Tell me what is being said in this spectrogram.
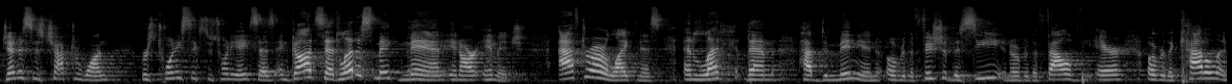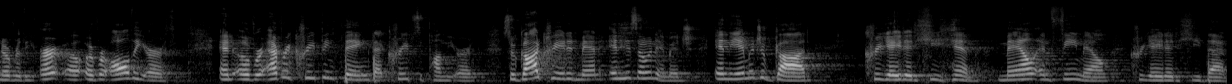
Genesis chapter 1, verse 26 to 28 says, And God said, Let us make man in our image after our likeness, and let them have dominion over the fish of the sea, and over the fowl of the air, over the cattle, and over, the earth, uh, over all the earth, and over every creeping thing that creeps upon the earth. So God created man in his own image. In the image of God created he him. Male and female created he them.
